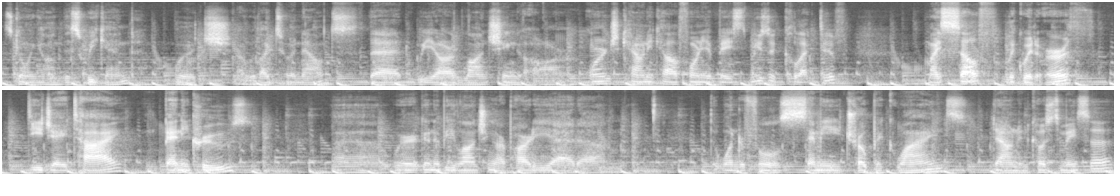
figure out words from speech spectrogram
is going on this weekend, which I would like to announce that we are launching our Orange County, California based music collective. Myself, Liquid Earth, DJ Ty, and Benny Cruz. Uh, we're going to be launching our party at um, the wonderful Semi Tropic Wines down in Costa Mesa.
